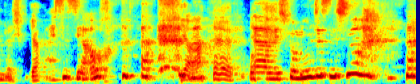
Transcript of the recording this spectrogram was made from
Oder ich ja. weiß es ja auch. Ja. ähm, ich vermute es nicht nur.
